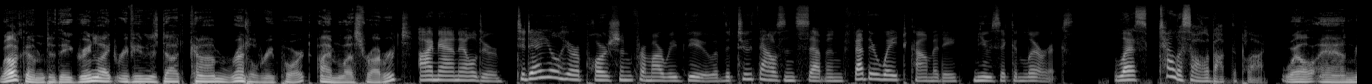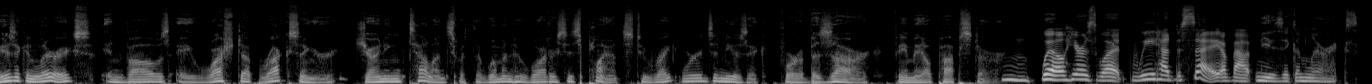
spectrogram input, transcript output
Welcome to the GreenlightReviews.com rental report. I'm Les Roberts. I'm Ann Elder. Today you'll hear a portion from our review of the 2007 featherweight comedy Music and Lyrics. Les, tell us all about the plot. Well, Ann, Music and Lyrics involves a washed up rock singer joining talents with the woman who waters his plants to write words and music for a bizarre female pop star. Mm. Well, here's what we had to say about Music and Lyrics.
